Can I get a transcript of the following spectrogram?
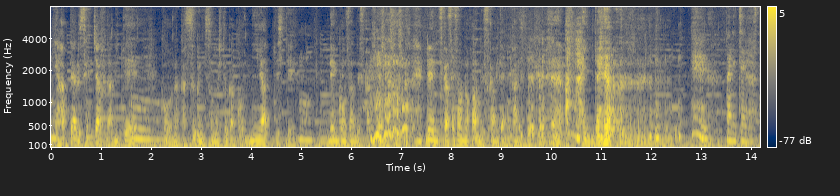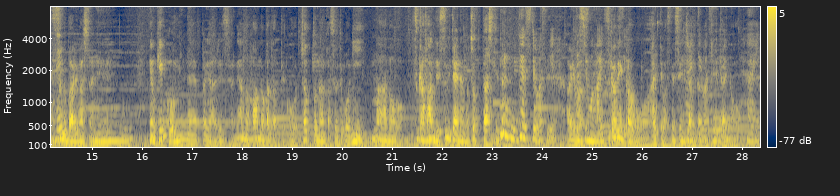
に貼ってある千社札見て、うんこうなんかすぐにその人がこうニヤってしてうん「レンコンさんですか?」みたいな「レン司さんのファンですか?」みたいな感じで「あはい」みたいなバレちゃいましたねすぐバレましたうね。んでも結構みんなやっぱりあれですよね。あのファンの方ってこうちょっとなんかそういうところに「まああの塚ファンです」みたいなのもちょっと出してたり出してますね。ありますね。塚殿下も入ってますね。千社札の携帯のはい、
